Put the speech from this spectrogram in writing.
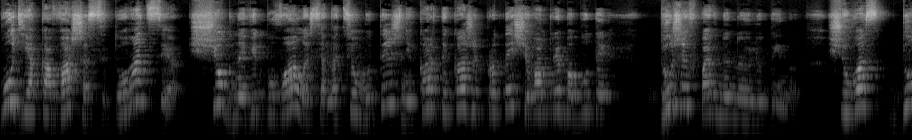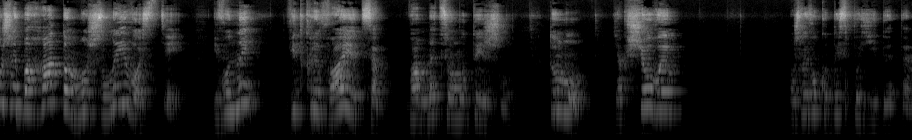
будь-яка ваша ситуація, що б не відбувалося на цьому тижні, карти кажуть про те, що вам треба бути дуже впевненою людиною, що у вас дуже багато можливостей, і вони відкриваються вам на цьому тижні. Тому, якщо ви, можливо, кудись поїдете,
